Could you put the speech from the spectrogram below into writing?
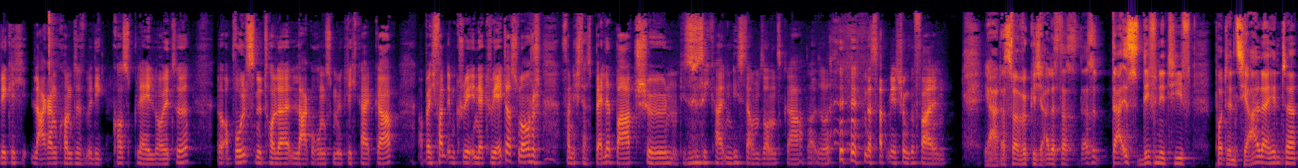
wirklich lagern konnte für die Cosplay-Leute, äh, obwohl es eine tolle Lagerungsmöglichkeit gab. Aber ich fand im in der Creators Lounge fand ich das Bällebad schön und die Süßigkeiten, die es da umsonst gab. Also das hat mir schon gefallen. Ja, das war wirklich alles, das, also da ist definitiv Potenzial dahinter.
